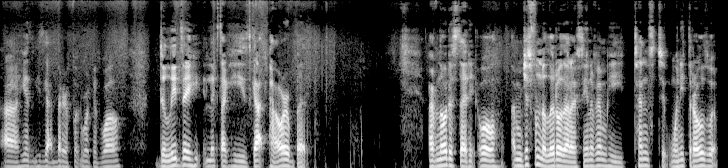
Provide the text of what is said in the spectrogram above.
Uh, he has, he's got better footwork as well. Dolidze, it looks like he's got power, but I've noticed that. He, well, I mean, just from the little that I've seen of him, he tends to when he throws with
